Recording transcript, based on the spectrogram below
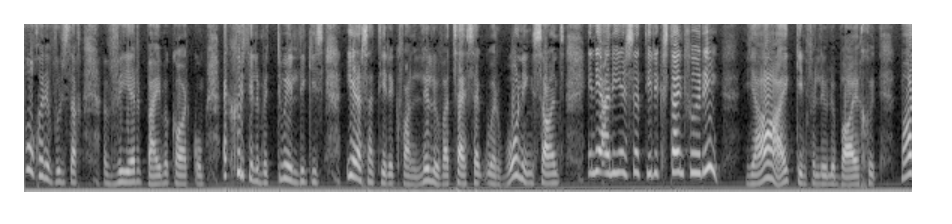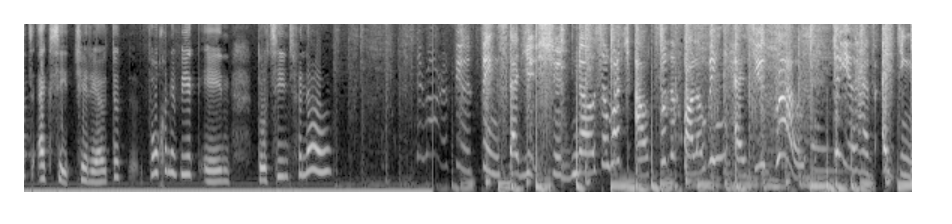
volgende woensdag weer by mekaar kom. Ek groet julle met twee liekies, een is natuurlijk van Lulu wat sy sê oor warning signs en die ander is natuurlijk Stijn Fourie. Ja, hy ken vir Lulu baie goed. Maat, ek sê cheerio tot volgende week en tot ziens vir nou few things that you should know, so watch out for the following as you grow. Do you have aching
